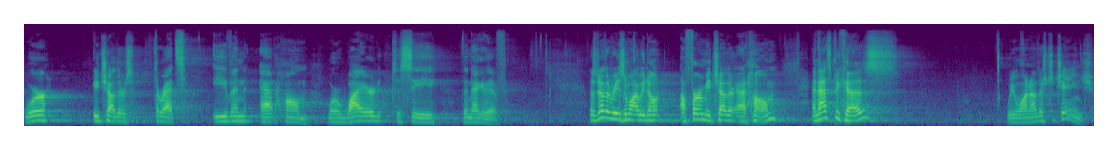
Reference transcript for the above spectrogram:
We're each other's threats, even at home. We're wired to see the negative. There's another reason why we don't affirm each other at home, and that's because we want others to change.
